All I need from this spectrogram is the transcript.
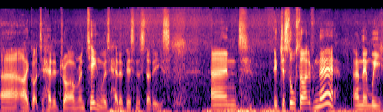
uh, I got to head of drama, and Ting was head of business studies, and it just all started from there. And then we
